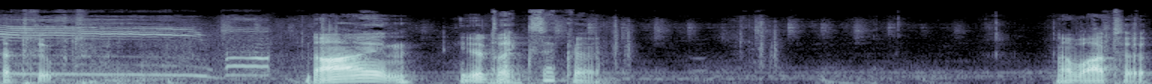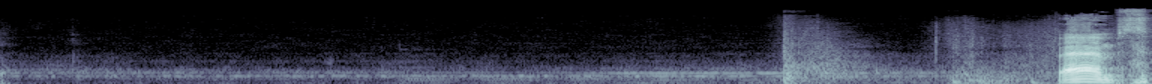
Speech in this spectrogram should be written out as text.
er trifft. Nein, hier Drecksäcke. Na warte. Bams.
